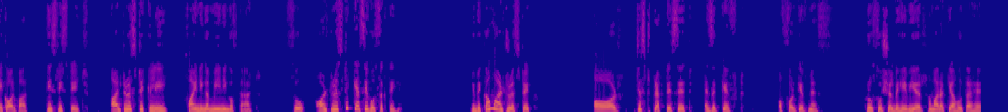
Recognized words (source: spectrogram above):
ایک اور بات تیسری stage altruistically finding a meaning of that so altruistic کیسے ہو سکتے ہیں یو بیکم آلٹرسٹک اور just practice it as a gift of forgiveness prosocial behaviour ہمارا کیا ہوتا ہے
